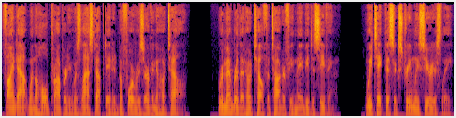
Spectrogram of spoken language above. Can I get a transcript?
Find out when the whole property was last updated before reserving a hotel. Remember that hotel photography may be deceiving. We take this extremely seriously,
